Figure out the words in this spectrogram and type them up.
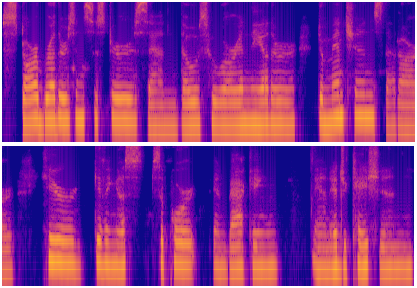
star brothers and sisters, and those who are in the other dimensions that are here giving us support and backing and education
